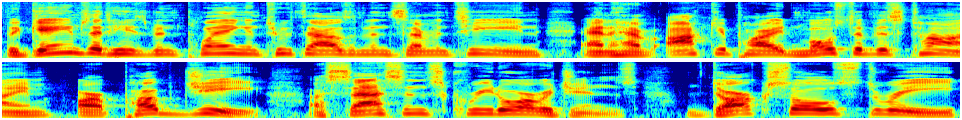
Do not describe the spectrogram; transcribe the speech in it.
The games that he's been playing in 2017 and have occupied most of his time are PUBG, Assassin's Creed Origins, Dark Souls 3,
